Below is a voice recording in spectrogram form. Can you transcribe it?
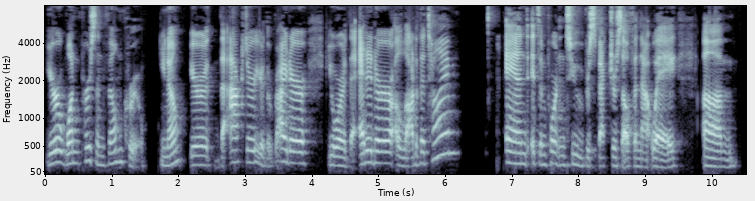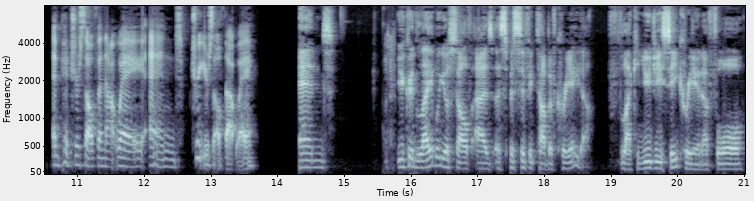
you're a one person film crew you know? You're the actor you're the writer you're the editor a lot of the time and it's important to respect yourself in that way um and pitch yourself in that way and treat yourself that way and you could label yourself as a specific type of creator like a UGC creator for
